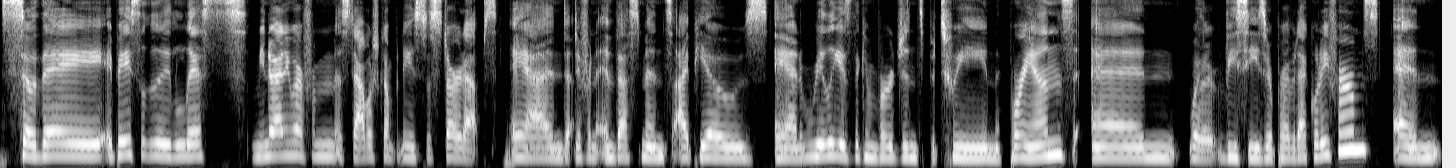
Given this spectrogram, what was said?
So they it basically lists, you know, anywhere from established companies to startups mm-hmm. and different investments, IPOs, and really is the convergence between brands and whether VCs or private equity firms. And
